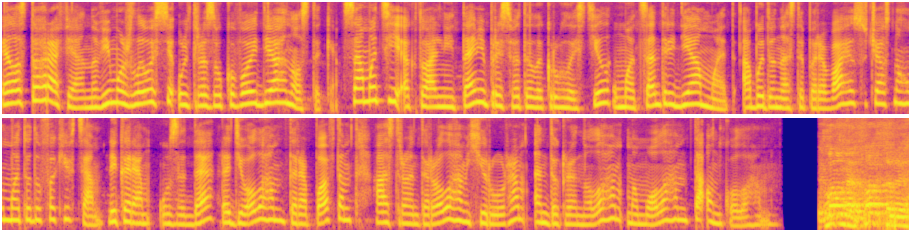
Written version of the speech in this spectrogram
Еластографія нові можливості ультразвукової діагностики. Саме цій актуальній темі присвятили круглий стіл у медцентрі Діамет, аби донести переваги сучасного методу фахівцям, лікарям УЗД, радіологам, терапевтам, гастроентерологам, хірургам, ендокринологам, мамологам та онкологам. Главные факторы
